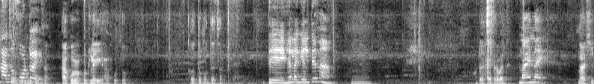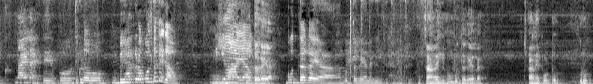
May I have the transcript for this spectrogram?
हा जो फोटो आहे बुद्धाचा. हा को कुठला आहे हा फोटो गौतम बुद्धाचा ते ह्याला गेलते ना? हम्म. कुठं? हैदराबाद? नाही नाही. नाशिक. नाही नाही. ते प- तिकडं बिहारकडं कोणतं ते गाव? माया बुद्ध गया बुद्ध गया बुद्ध गयाला गेलते तेव्हाच. चांगला आहे की मग बुद्ध गयाला छान आहे फोटो ग्रुप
